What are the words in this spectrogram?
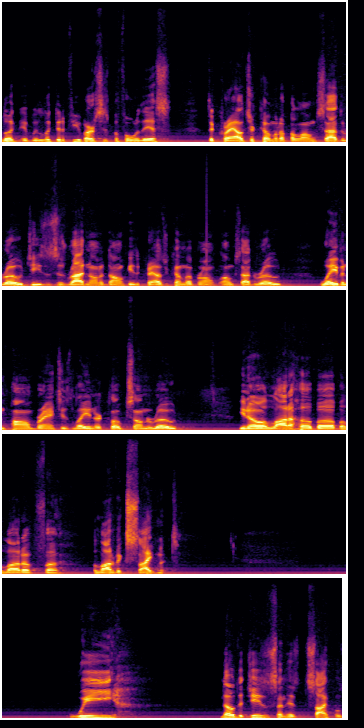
looked, if we looked at a few verses before this, the crowds are coming up alongside the road. Jesus is riding on a donkey. The crowds are coming up alongside the road, waving palm branches, laying their cloaks on the road. You know, a lot of hubbub, a lot of uh, a lot of excitement. We know that Jesus and his disciples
